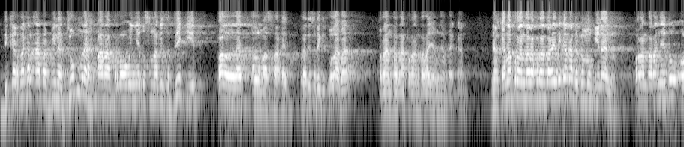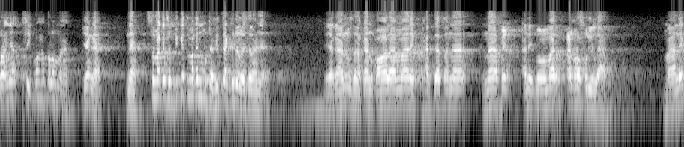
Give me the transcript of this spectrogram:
dikarenakan apabila jumlah para perawinya itu semakin sedikit, qallat al-wasa'id. Berarti sedikit pula apa? Perantara-perantara yang menyampaikan. Nah, karena perantara-perantara ini kan ada kemungkinan perantaranya itu orangnya sikoh atau lemah, ya enggak? Nah, semakin sedikit semakin mudah dicek gitu loh istilahnya. Ya kan? Misalkan qala Malik haddatsana Nafi' an Ibnu Umar an Rasulillah. Malik,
